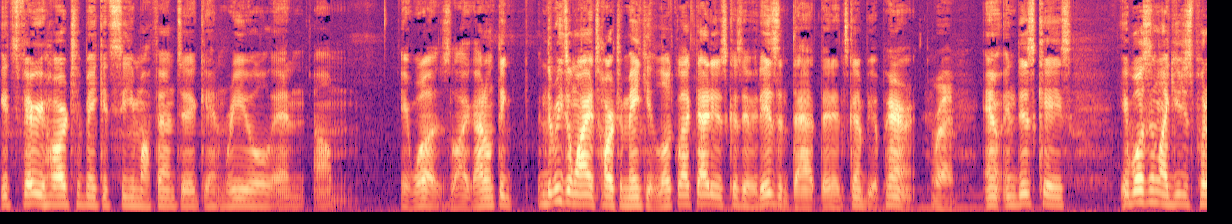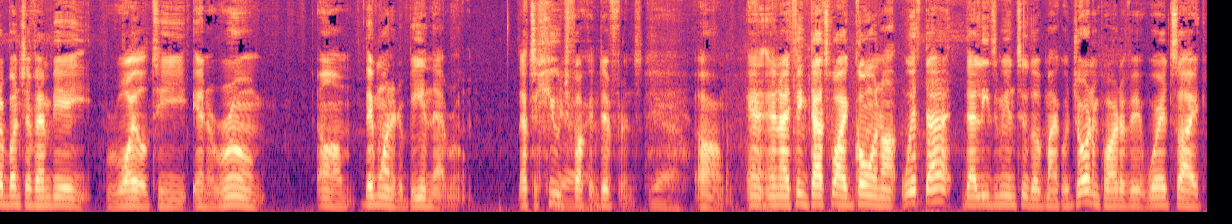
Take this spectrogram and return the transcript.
it's very hard to make it seem authentic and real, and um, it was like I don't think. And the reason why it's hard to make it look like that is because if it isn't that, then it's gonna be apparent. Right. And in this case, it wasn't like you just put a bunch of NBA royalty in a room. Um, they wanted to be in that room. That's a huge Yeah. fucking difference. Yeah. Um, and, and I think that's why going on with that, that leads me into the Michael Jordan part of it, where it's like,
